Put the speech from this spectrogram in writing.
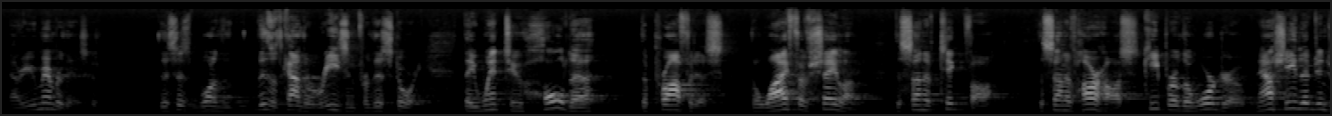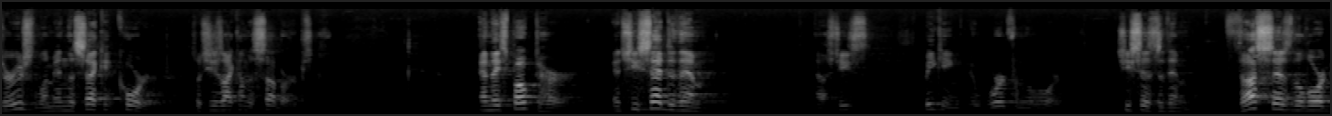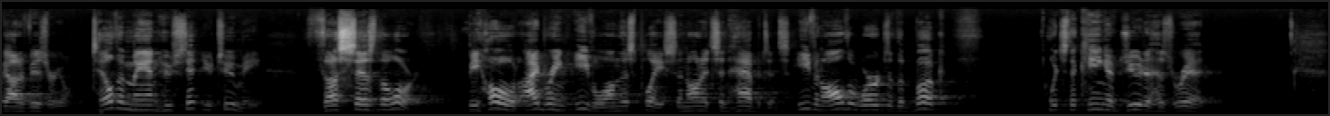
Now you remember this because this is one of the, this is kind of the reason for this story. They went to Huldah the prophetess, the wife of Shallum, the son of Tikvah, the son of Harhas, keeper of the wardrobe. Now she lived in Jerusalem in the second quarter. So she's like on the suburbs. And they spoke to her. And she said to them, Now she's speaking a word from the Lord. She says to them, Thus says the Lord God of Israel Tell the man who sent you to me, Thus says the Lord Behold, I bring evil on this place and on its inhabitants, even all the words of the book which the king of Judah has read.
